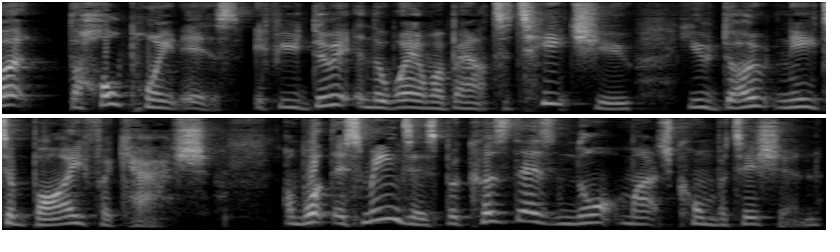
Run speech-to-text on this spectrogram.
But the whole point is if you do it in the way I'm about to teach you, you don't need to buy for cash. And what this means is because there's not much competition,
